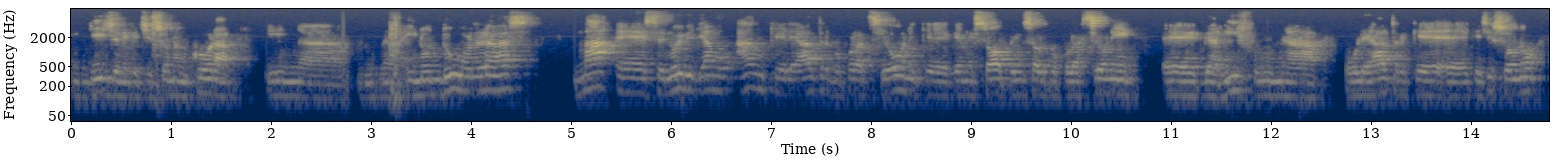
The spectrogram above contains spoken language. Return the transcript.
indigene che ci sono ancora in, uh, in Honduras, ma eh, se noi vediamo anche le altre popolazioni, che, che ne so, penso alle popolazioni eh, Garifuna o le altre che, eh, che ci sono,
